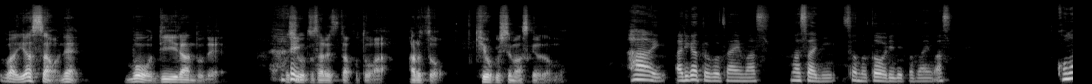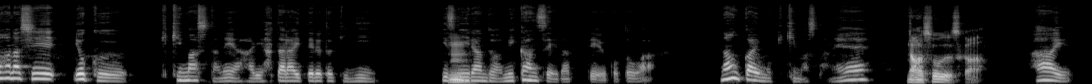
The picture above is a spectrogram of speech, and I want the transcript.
はい、ヤスさんはね、某 D ランドでお仕事されてたことがあると記憶してますけれども。はい、ありがとうございます。まさにその通りでございます。この話よく聞きましたね。やはり働いてる時に。ディズニーランドは未完成だっていうことは、何回も聞きましたね。ああ、そうですか。はい。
